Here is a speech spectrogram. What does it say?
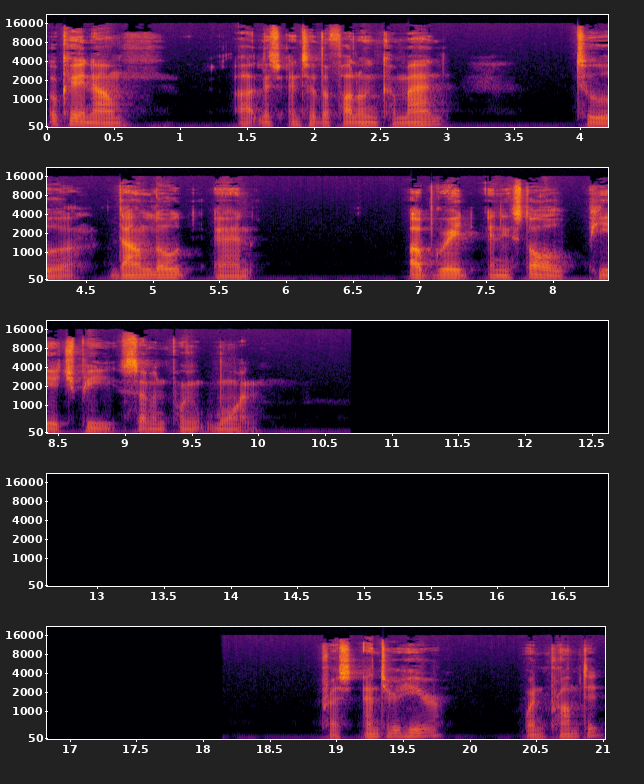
Okay, now uh, let's enter the following command to download and upgrade and install PHP 7.1. Press enter here when prompted.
